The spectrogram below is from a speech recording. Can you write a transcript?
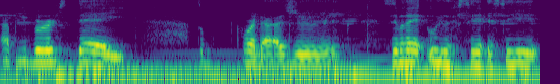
Happy birthday. Donc voilà, je c'est vrai, c'est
